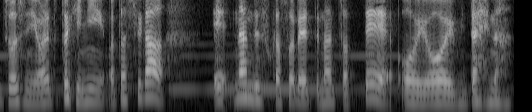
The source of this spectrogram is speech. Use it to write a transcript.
上司に言われた時に私がえ、何ですか？それってなっちゃって、おいおい、みたいな。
